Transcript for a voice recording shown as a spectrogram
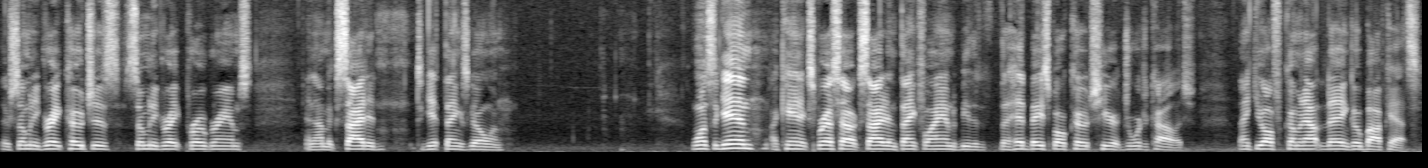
There's so many great coaches, so many great programs, and I'm excited to get things going. Once again, I can't express how excited and thankful I am to be the, the head baseball coach here at Georgia College. Thank you all for coming out today and go Bobcats.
